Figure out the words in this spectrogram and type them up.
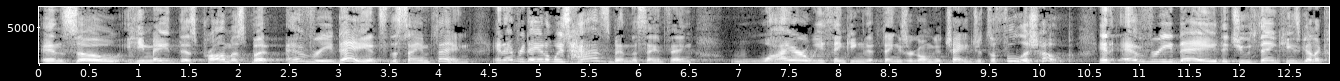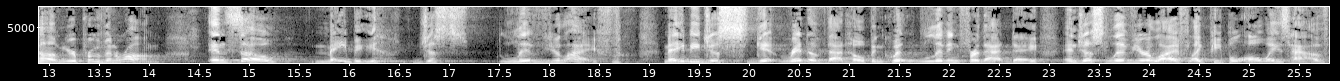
And so he made this promise, but every day it's the same thing. And every day it always has been the same thing. Why are we thinking that things are going to change? It's a foolish hope. And every day that you think he's going to come, you're proven wrong. And so maybe just live your life. Maybe just get rid of that hope and quit living for that day and just live your life like people always have,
